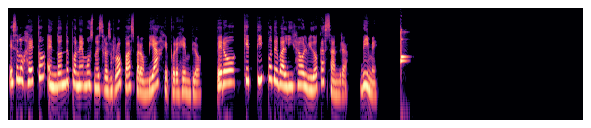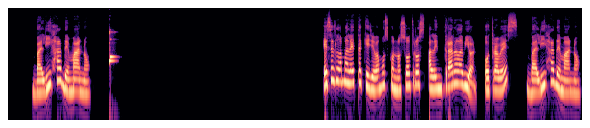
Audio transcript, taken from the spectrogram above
Es el objeto en donde ponemos nuestras ropas para un viaje, por ejemplo. Pero, ¿qué tipo de valija olvidó Cassandra? Dime. Valija de mano. Esa es la maleta que llevamos con nosotros al entrar al avión. Otra vez, valija de mano.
